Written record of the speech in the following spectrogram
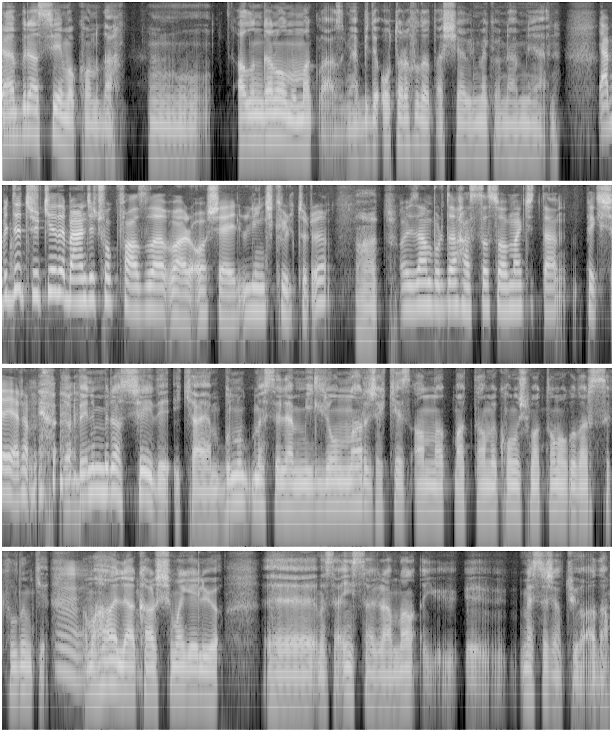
Yani biraz şeyim o konuda. Hmm, alıngan olmamak lazım. Yani bir de o tarafı da taşıyabilmek önemli yani. Ya bir de Türkiye'de bence çok fazla var o şey linç kültürü. Evet. O yüzden burada hassas olmak cidden pek işe yaramıyor. Ya benim biraz şeydi hikayem. Bunu mesela milyonlarca kez anlatmaktan ve konuşmaktan o kadar sıkıldım ki. Ama hala karşıma geliyor. Ee, mesela Instagram'dan e, mesaj atıyor adam.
